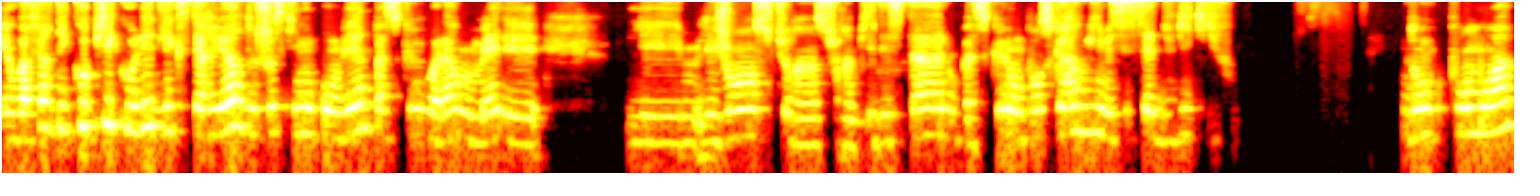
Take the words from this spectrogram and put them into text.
et on va faire des copier-coller de l'extérieur de choses qui nous conviennent parce que voilà, on met les les, les, gens sur un, sur un piédestal ou parce qu'on pense que, ah oui, mais c'est cette vie qu'il faut. Donc pour moi,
